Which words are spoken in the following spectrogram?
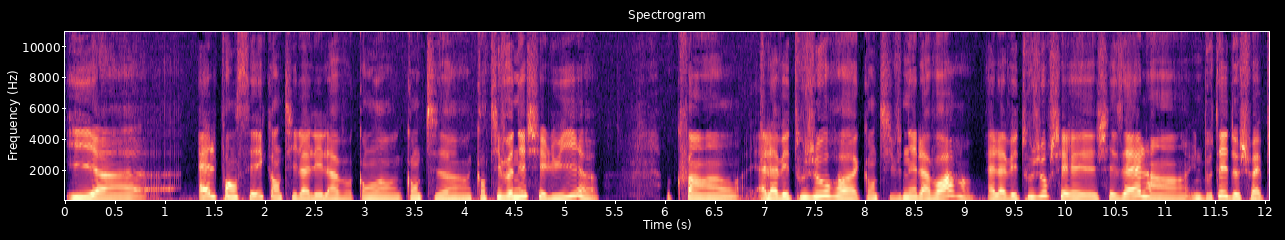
il, euh, elle pensait quand il allait la, quand, quand, euh, quand il venait chez lui, enfin, elle avait toujours, quand il venait la voir, elle avait toujours chez, chez elle un- une bouteille de Schweppes.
